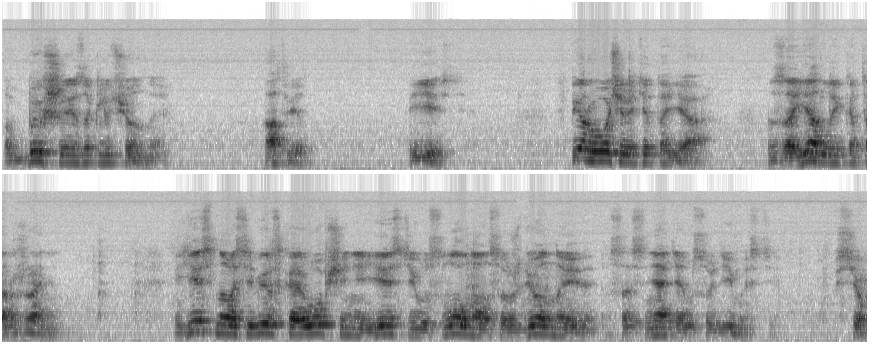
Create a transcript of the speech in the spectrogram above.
бывшие заключенные? Ответ. Есть. В первую очередь это я, заядлый каторжанин. Есть в Новосибирской общине, есть и условно осужденные со снятием судимости. Все.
